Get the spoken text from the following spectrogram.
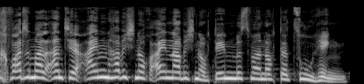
Ach, warte mal, Antje, einen habe ich noch, einen habe ich noch, den müssen wir noch dazu hängen.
